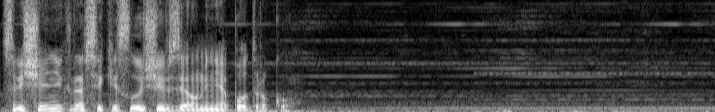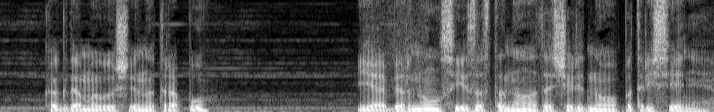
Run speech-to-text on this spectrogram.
Священник на всякий случай взял меня под руку. Когда мы вышли на тропу, я обернулся и застонал от очередного потрясения.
